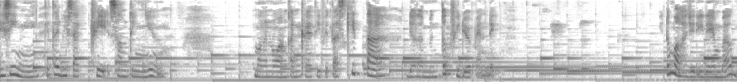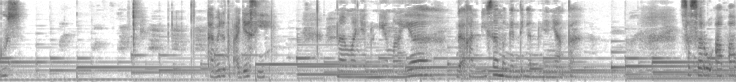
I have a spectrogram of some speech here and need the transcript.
Di sini kita bisa create something new. Mengenuangkan kreativitas kita dalam bentuk video pendek. Itu malah jadi ide yang bagus tapi tetap aja sih. Namanya dunia maya gak akan bisa menggantikan dunia nyata. Seseru apa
